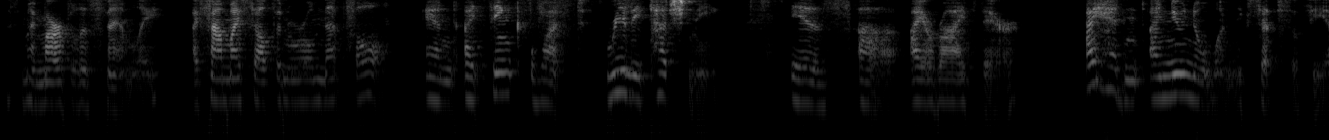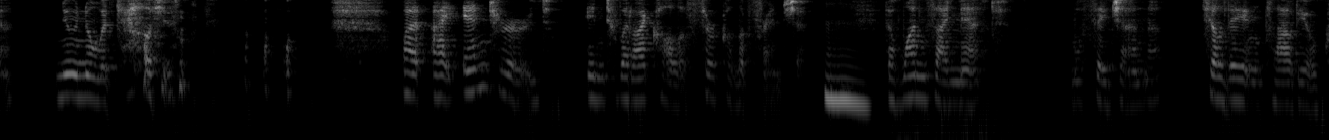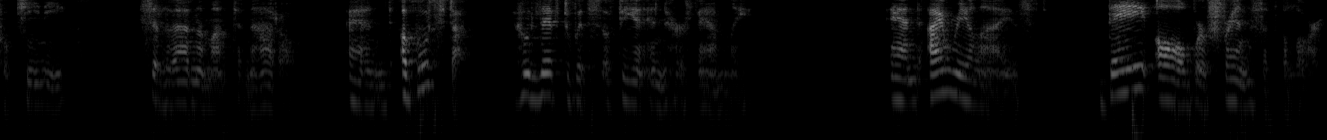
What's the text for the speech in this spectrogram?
with my marvelous family. I found myself in Rome that fall. And I think what really touched me is uh, I arrived there. I hadn't, I knew no one except Sofia, knew no Italian. but I entered into what I call a circle of friendship. Mm. The ones I met, say Gianna, Tilde and Claudio Cocchini, Silvana Montanaro, and Augusta, who lived with Sofia and her family. And I realized they all were friends of the Lord,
